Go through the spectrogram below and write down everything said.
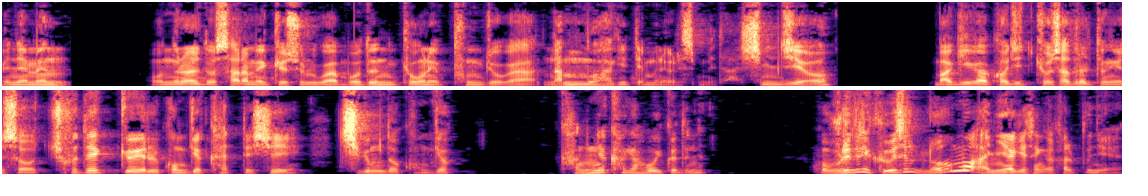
왜냐하면 오늘날도 사람의 교술과 모든 교훈의 풍조가 난무하기 때문에 그렇습니다. 심지어 마귀가 거짓 교사들을 통해서 초대교회를 공격했듯이 지금도 공격 강력하게 하고 있거든요. 우리들이 그것을 너무 안이하게 생각할 뿐이에요.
